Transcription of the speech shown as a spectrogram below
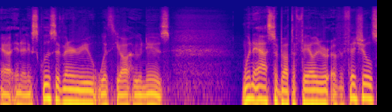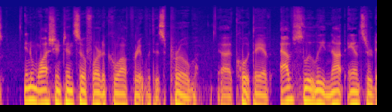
uh, in an exclusive interview with Yahoo News. When asked about the failure of officials in Washington so far to cooperate with this probe, uh, quote, they have absolutely not answered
